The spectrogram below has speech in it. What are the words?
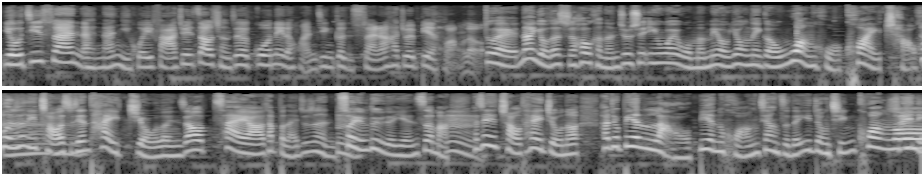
有机酸难难以挥发，就会造成这个锅内的环境更酸，然后它就会变黄了。对，那有的时候可能就是因为我们没有用那个旺火快炒，或者是你炒的时间太久了，你知道菜啊，它本来就是很翠绿的颜色嘛，嗯可是你炒太久呢，它就变老变黄这样子的一种情况喽。所以你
